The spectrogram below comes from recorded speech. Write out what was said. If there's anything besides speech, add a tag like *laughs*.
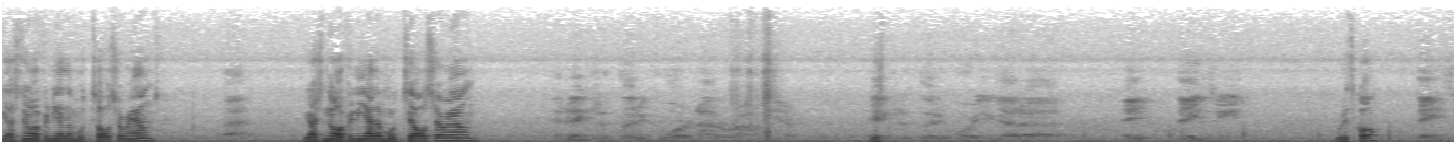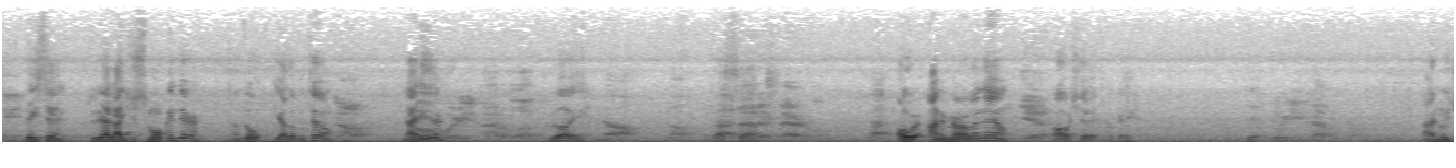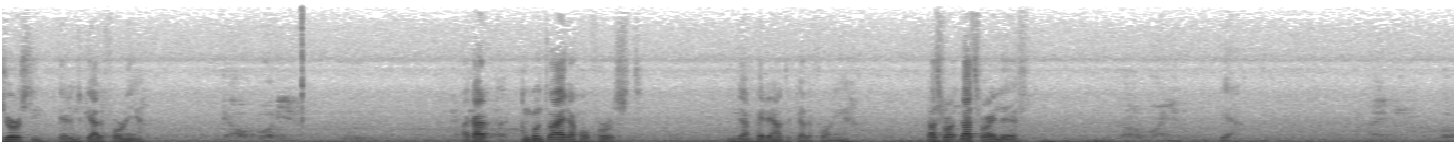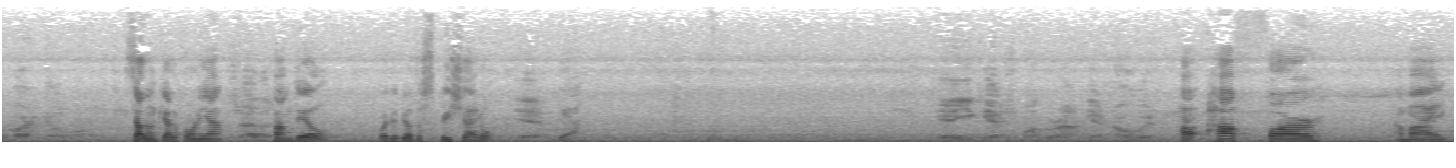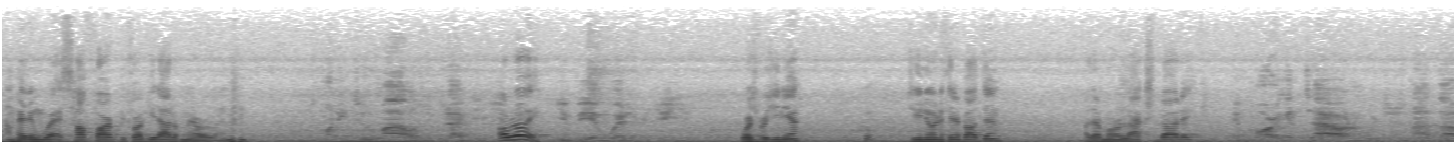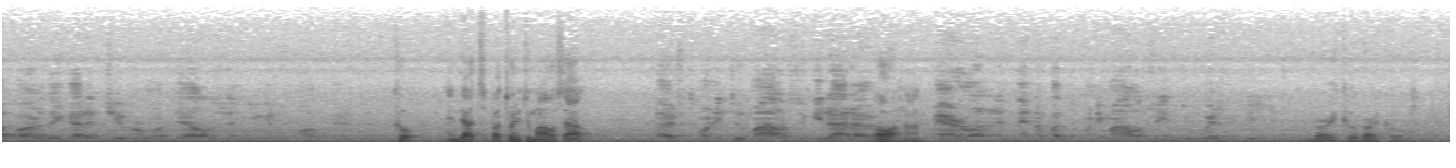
You guys know of any other motels around? Uh, You guys know of any other motels around? At exit thirty-four, not around here. Is- Exit thirty-four, you got a eight Daisy, What it's called? Daisy. They say, do they allow you to smoke in there? At the the other motel? No. Not no, either? Where you're not allowed. Really? No, no. That Not- Not sucks. in Maryland. Oh, I'm in Maryland now? Yeah. Oh, shit, okay. Yeah. Where you coming from? Uh, New Jersey, heading to California. California. I got, I'm going to Idaho first. And then I'm heading out to California. That's where, that's where I live. California. Yeah. What part of California? Southern California, Southern. Palmdale, where they built the space shuttle. Yeah. Yeah. Yeah, you can't smoke around here nowhere. How, how far am I? I'm heading west. How far before I get out of Maryland? *laughs* Twenty-two miles exactly. Oh, really? You'd be in West Virginia. Where's Virginia? Cool. Do you know anything about them? Are they more relaxed about it? In Morgantown, which is not that far, they got a cheaper motels and you can walk there. Cool. And that's about 22 miles out? Uh, it's twenty-two miles to get out of Oh, uh-huh. Maryland and then about twenty miles into West Virginia. Very cool, very cool.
